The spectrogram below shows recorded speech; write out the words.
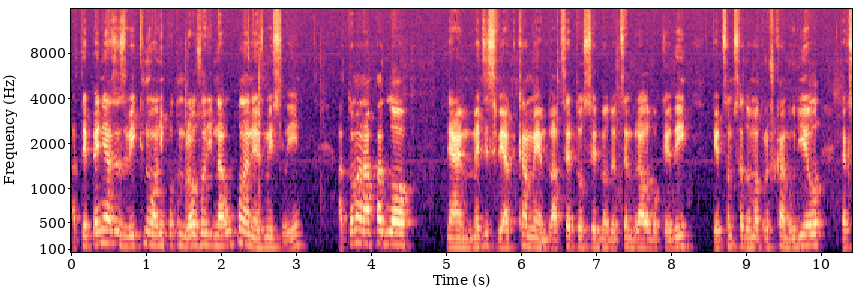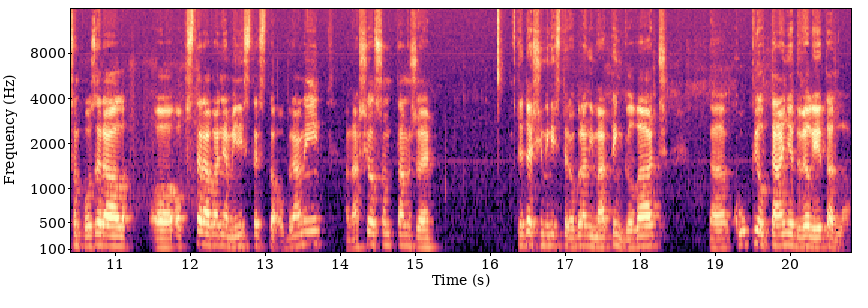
A tie peniaze zvyknú oni potom rozhodiť na úplné nezmysly. A to ma napadlo neviem, medzi sviatkami, 27. decembra alebo kedy, keď som sa doma troška nudil, tak som pozeral obstarávania ministerstva obrany a našiel som tam, že vtedajší minister obrany Martin Glváč e, kúpil tajne dve lietadla.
